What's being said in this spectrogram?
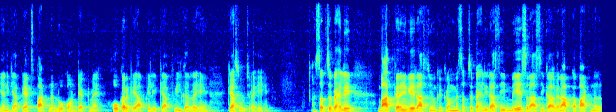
यानी कि आपके एक्स पार्टनर नो कॉन्टैक्ट में होकर के आपके लिए क्या फील कर रहे हैं, क्या सोच रहे हैं। सबसे पहले बात करेंगे राशियों के क्रम में। सबसे पहली राशि, मेष राशि का अगर आपका पार्टनर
